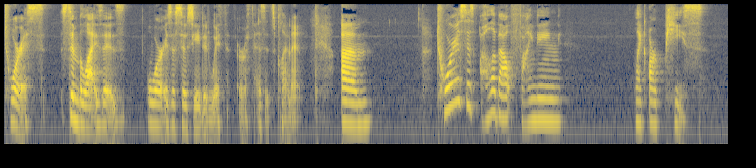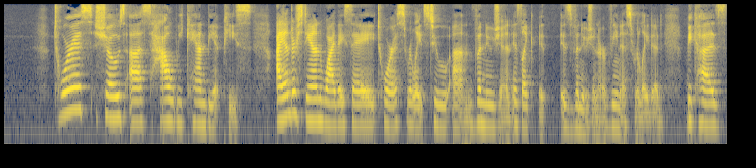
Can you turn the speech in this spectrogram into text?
taurus symbolizes or is associated with earth as its planet. Um Taurus is all about finding like our peace. Taurus shows us how we can be at peace. I understand why they say Taurus relates to um, Venusian, is like is Venusian or Venus related because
